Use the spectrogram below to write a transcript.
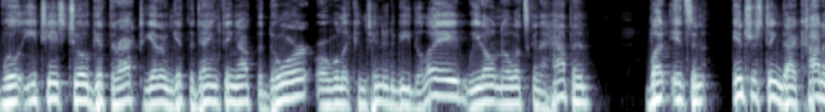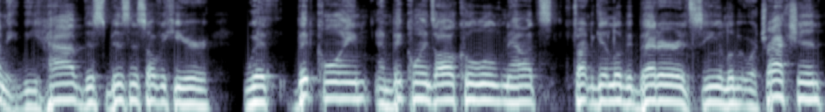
will ETH2O get their act together and get the dang thing out the door or will it continue to be delayed? We don't know what's going to happen, but it's an interesting dichotomy. We have this business over here with Bitcoin, and Bitcoin's all cool. Now it's starting to get a little bit better. It's seeing a little bit more traction.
